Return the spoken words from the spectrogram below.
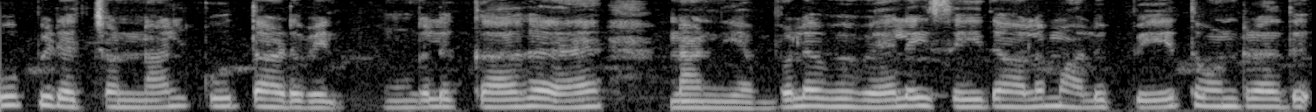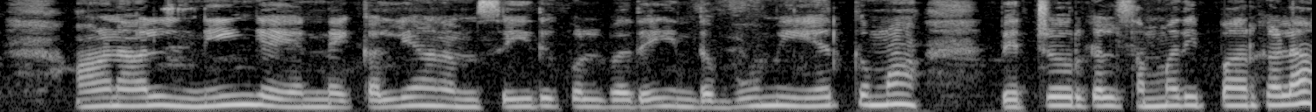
கூப்பிடச் சொன்னால் கூத்தாடுவேன். உங்களுக்காக நான் எவ்வளவு வேலை செய்தாலும் அலுப்பே தோன்றாது. ஆனால் நீங்க என்னை கல்யாணம் செய்து கொள்வதை இந்த பூமி ஏற்குமா? பெற்றோர்கள் சம்மதிப்பார்களா?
